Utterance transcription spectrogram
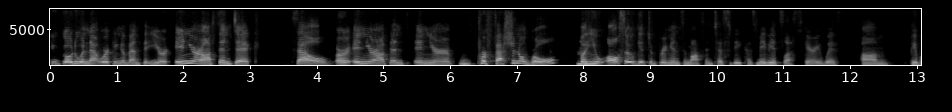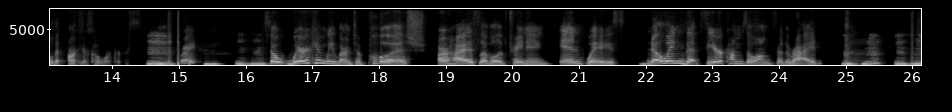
you go to a networking event that you're in your authentic self or in your authentic in your professional role, mm-hmm. but you also get to bring in some authenticity because maybe it's less scary with um, people that aren't your coworkers, mm. right? Mm-hmm. So where can we learn to push our highest level of training in ways, mm-hmm. knowing that fear comes along for the ride? Mm-hmm. Mm-hmm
